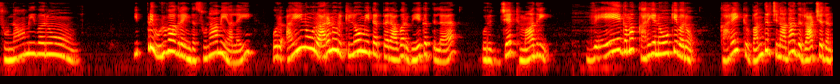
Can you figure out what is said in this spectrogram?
சுனாமி வரும். இப்படி உருவாகிற இந்த சுனாமி அலை ஒரு ஐநூறு அறநூறு கிலோமீட்டர் பெர் அவர் வேகத்துல ஒரு ஜெட் மாதிரி வேகமா கரையை நோக்கி வரும். கரைக்கு வந்துருச்சுன்னா தான் அது ராட்சதன்.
